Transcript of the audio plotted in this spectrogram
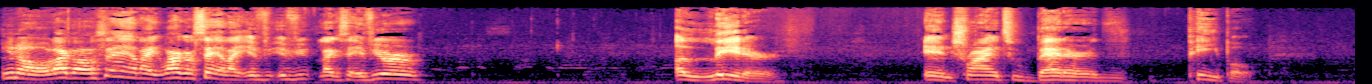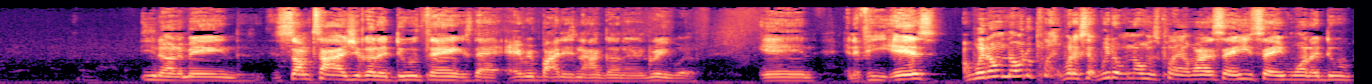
you know, like I was saying, like like I said, like if if you like I said, if you're a leader in trying to better people, you know what I mean. Sometimes you're gonna do things that everybody's not gonna agree with, and and if he is, we don't know the plan. What he said, we don't know his plan. What I say, he say he want to do,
